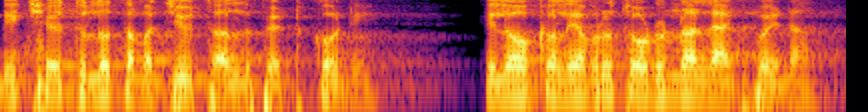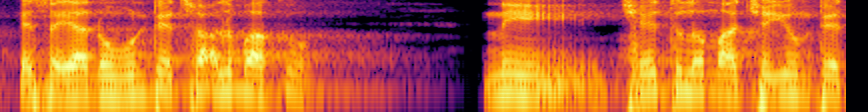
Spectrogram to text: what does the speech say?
నీ చేతుల్లో తమ జీవితాలు పెట్టుకొని ఈ లోకంలో ఎవరు తోడున్నా లేకపోయినా ఎసయ్యా నువ్వు ఉంటే చాలు మాకు. నీ చేతిలో మా చెయ్యి ఉంటే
